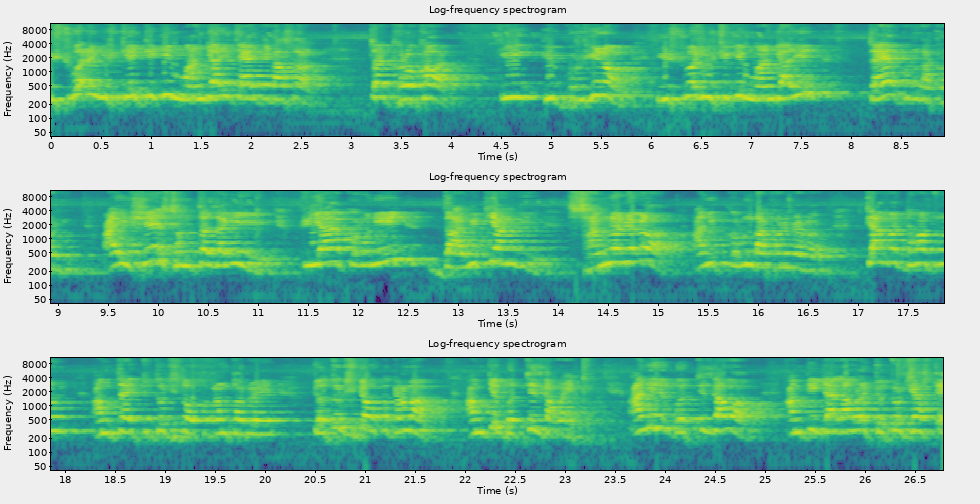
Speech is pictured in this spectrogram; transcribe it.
ईश्वरनिष्ठेची जी मांजारी तयार केली असतात तर खरोखर की ही गुरुजीनं ईश्वरनिष्ठेची मांजारी तयार करून दाखवली. आयुष्य संत जागी क्रिया करुणी दावीची अंगी सांगणं वेगळं आणि करून दाखवणं वेगळं. त्या माध्यमातून आमचा एक चतुर्थीचा उपक्रम चालू आहे. चतुर्थीच्या उपक्रमात आमचे बत्तीस गावं आहेत. आणि हे बत्तीस गावं आमची ज्या गावाला चतुर्थी असते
